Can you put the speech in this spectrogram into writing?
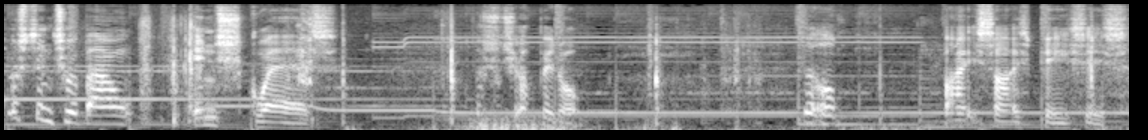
Just into about inch squares. Just chop it up. Little bite-sized pieces.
